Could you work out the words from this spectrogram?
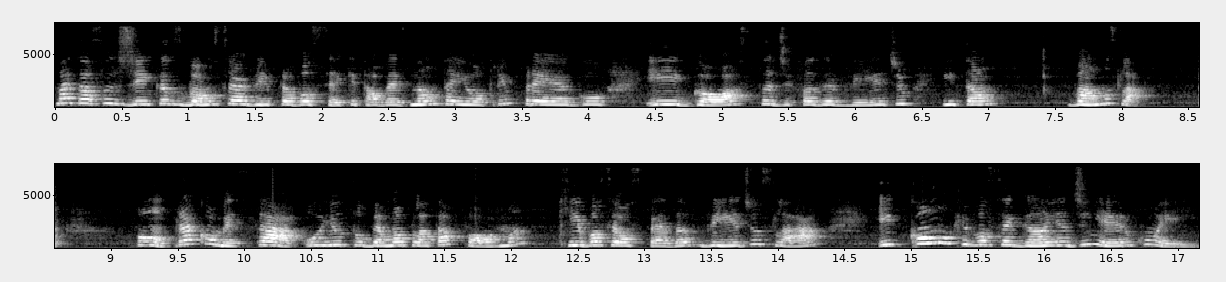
mas essas dicas vão servir para você que talvez não tem outro emprego e gosta de fazer vídeo. Então, vamos lá. Bom, para começar, o YouTube é uma plataforma que você hospeda vídeos lá e como que você ganha dinheiro com ele.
